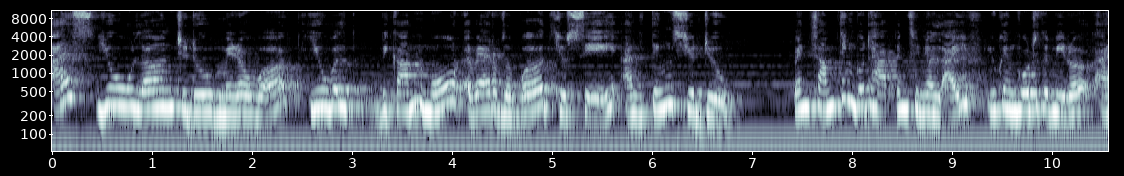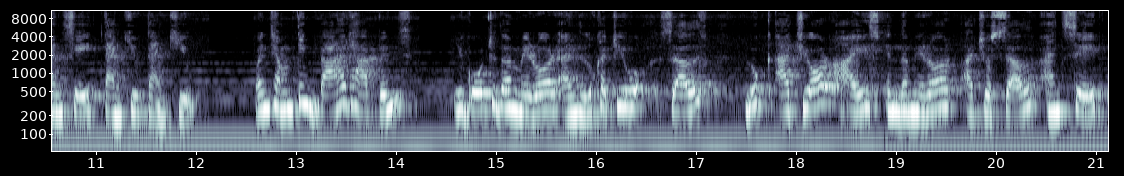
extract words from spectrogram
As you learn to do mirror work, you will become more aware of the words you say and the things you do. When something good happens in your life, you can go to the mirror and say, Thank you, thank you. When something bad happens, you go to the mirror and look at yourself Look at your eyes in the mirror at yourself and say,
